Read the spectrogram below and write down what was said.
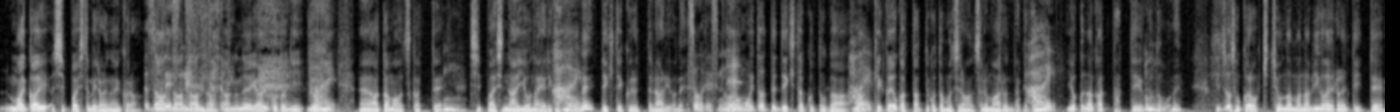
うん毎回失敗してもいられないから、そうですねだんだんだんだんあのねやることにより、はいえー頭を使ってうん失敗しないようなやり方をね、はできてくるってのあるよね。そうですね。思い立ってできたことが、まあはい結果良かったってことはもちろんそれもあるんだけど、はい良くなかったっていうこともね、実はそこから貴重な学びが得られていて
